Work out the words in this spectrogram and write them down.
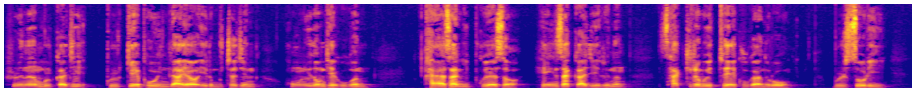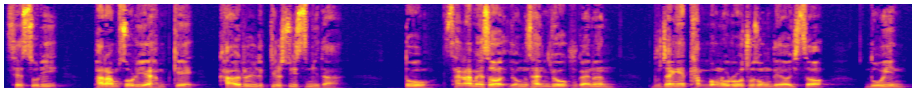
흐르는 물까지 붉게 보인다 하여 이름 붙여진 홍류동 계곡은 가야산 입구에서 해인사까지 이르는 4km의 구간으로 물소리, 새소리, 바람소리와 함께 가을을 느낄 수 있습니다. 또 상암에서 영산교 구간은 무장의 탐방로로 조성되어 있어 노인,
